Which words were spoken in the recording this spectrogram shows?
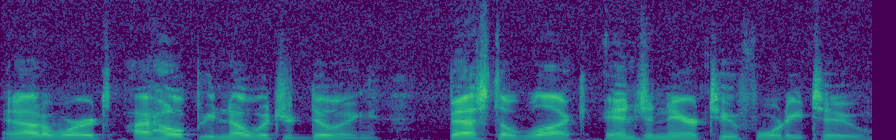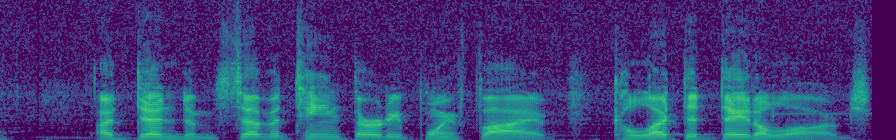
In other words, I hope you know what you're doing. Best of luck, Engineer 242. Addendum 1730.5 Collected Data Logs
